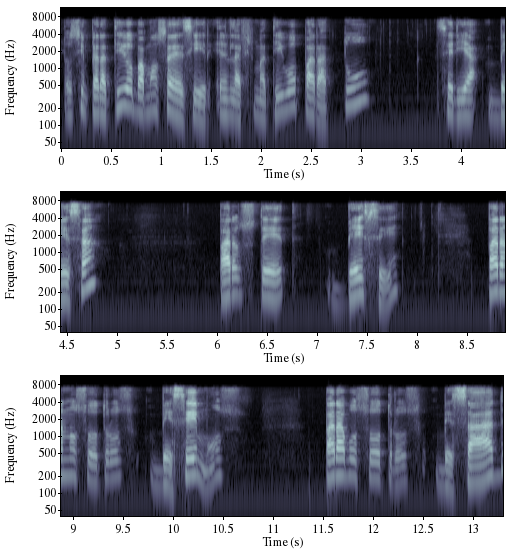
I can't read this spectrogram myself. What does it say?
Los imperativos vamos a decir en el afirmativo para tú sería besa, para usted bese, para nosotros besemos, para vosotros besad,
